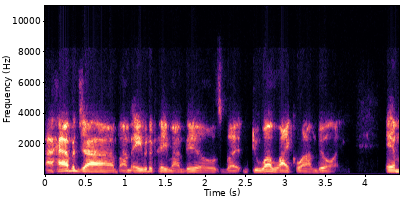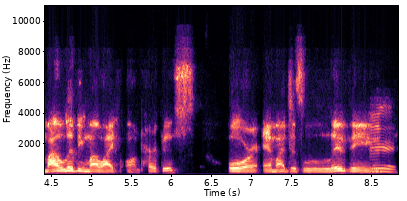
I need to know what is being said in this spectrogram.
I have a job, I'm able to pay my bills, but do I like what I'm doing? Am I living my life on purpose? or am I just living mm.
